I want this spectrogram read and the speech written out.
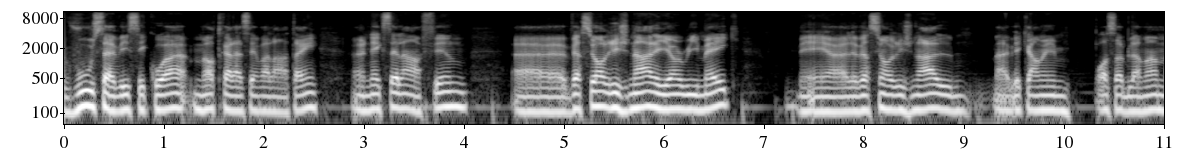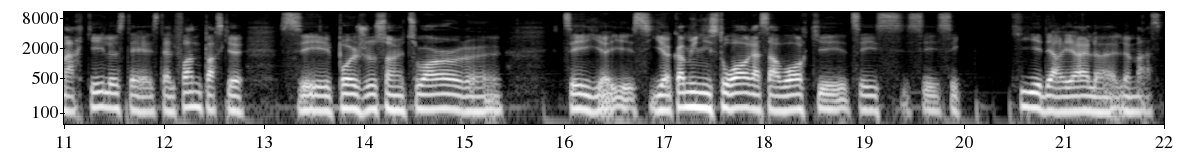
vous savez c'est quoi Meurtre à la Saint-Valentin. Un excellent film. version originale et un remake. Mais euh, la version originale m'avait quand même passablement marqué. C'était le fun parce que c'est pas juste un tueur. Il y, a comme une histoire à savoir qui, c'est qui est derrière le, masque.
